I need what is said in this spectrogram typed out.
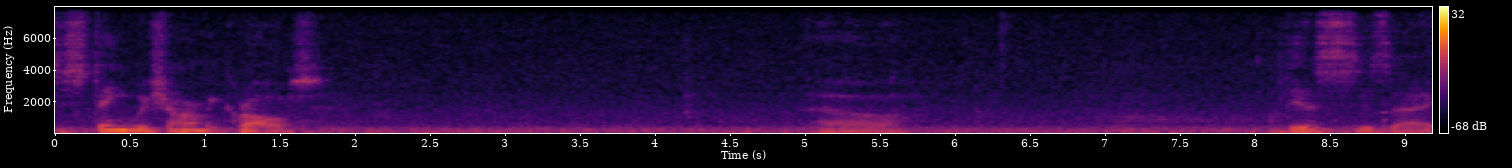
Distinguished Army Cross. Uh, This is a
